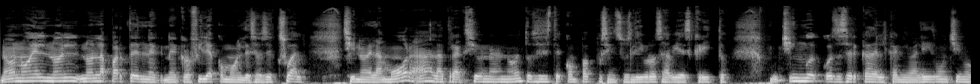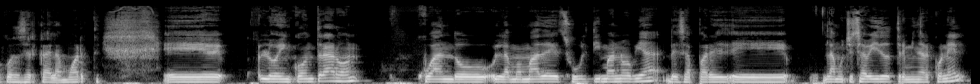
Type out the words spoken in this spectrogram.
No, no él, no él, no en la parte de necrofilia como el deseo sexual, sino el amor a la atracción, ¿no? Entonces este compa, pues en sus libros había escrito un chingo de cosas acerca del canibalismo, un chingo de cosas acerca de la muerte. Eh, lo encontraron cuando la mamá de su última novia desaparece, eh, la muchacha había ido a terminar con él,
